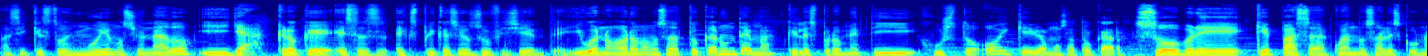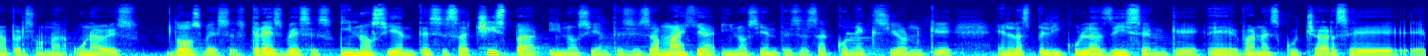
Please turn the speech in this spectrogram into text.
Así que estoy muy emocionado y ya, creo que esa es explicación suficiente. Y bueno, ahora vamos a tocar un tema que les prometí justo hoy que íbamos a tocar sobre qué pasa cuando sales con una persona una vez, dos veces, tres veces y no sientes esa chispa y no sientes esa magia y no sientes esa conexión que en las películas dicen que eh, van a escucharse eh,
